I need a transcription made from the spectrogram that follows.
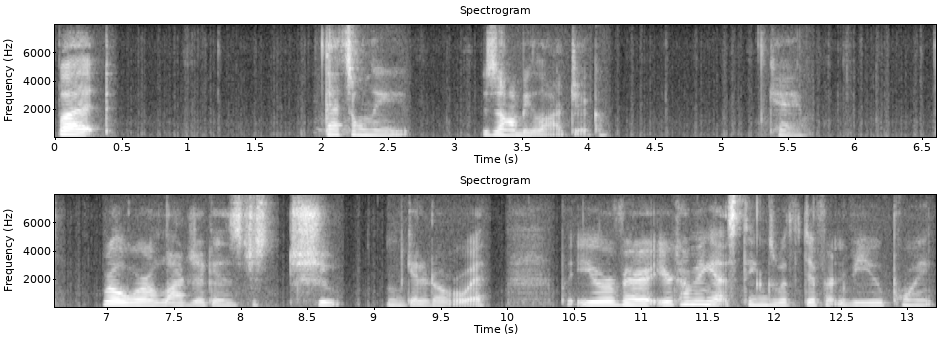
But that's only zombie logic. Okay. Real world logic is just shoot and get it over with. But you're very you're coming at things with different viewpoint,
